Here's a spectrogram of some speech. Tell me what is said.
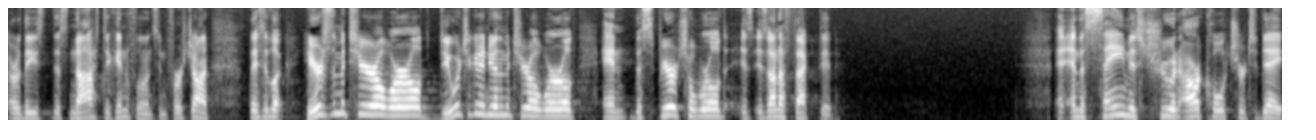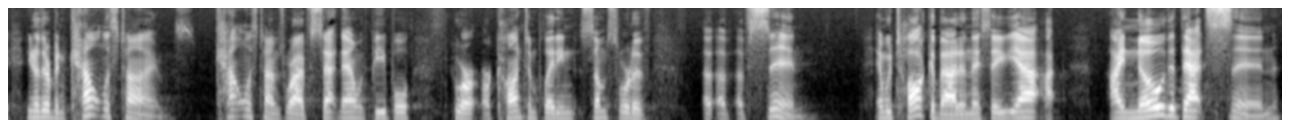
or these, this Gnostic influence in 1 John, they said, Look, here's the material world. Do what you're going to do in the material world. And the spiritual world is, is unaffected. And the same is true in our culture today. You know, there have been countless times, countless times where I've sat down with people who are, are contemplating some sort of, of, of sin. And we talk about it, and they say, Yeah, I, I know that that's sin,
